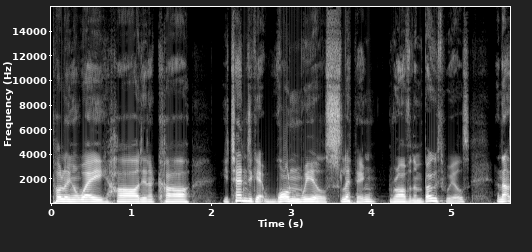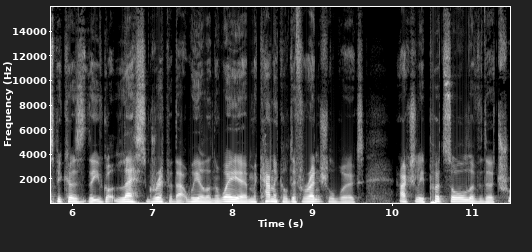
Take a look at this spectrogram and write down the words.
pulling away hard in a car you tend to get one wheel slipping rather than both wheels, and that's because that you've got less grip at that wheel. And the way a mechanical differential works actually puts all of the tr-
